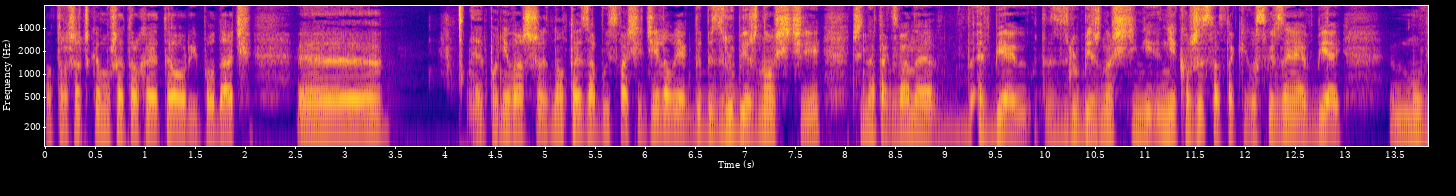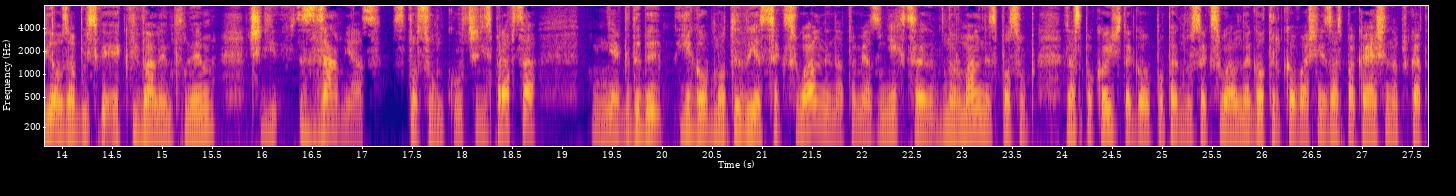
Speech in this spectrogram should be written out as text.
no, troszeczkę muszę trochę teorii podać. E, ponieważ no, te zabójstwa się dzielą jak gdyby z lubieżności, czy na tak zwane FBI z lubieżności nie, nie korzysta z takiego stwierdzenia FBI, mówi o zabójstwie ekwiwalentnym, czyli zamiast stosunku, czyli sprawca jak gdyby jego motyw jest seksualny, natomiast nie chce w normalny sposób zaspokoić tego popędu seksualnego, tylko właśnie zaspokaja się na przykład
